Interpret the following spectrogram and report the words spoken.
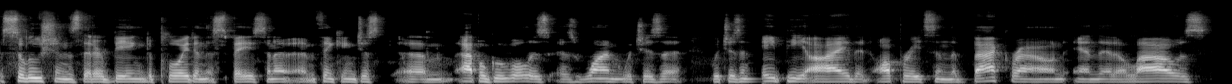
solutions that are being deployed in the space, and I, am thinking just um, Apple Google is as one, which is a which is an API that operates in the background and that allows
